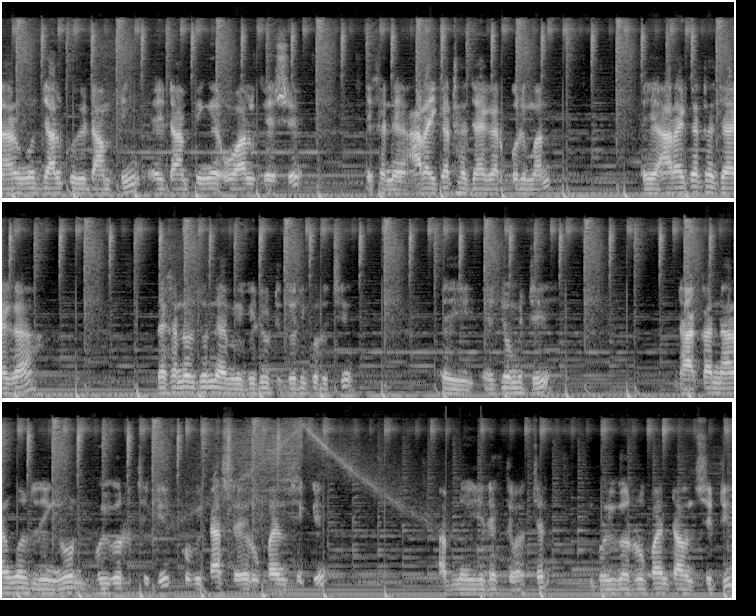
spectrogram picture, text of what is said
নারায়ণগঞ্জ জালকুড়ি ডাম্পিং এই ডাম্পিংয়ের ওয়াল ঘেসে এখানে আড়াই কাঠা জায়গার পরিমাণ। এই আড়াই কাঠা জায়গা দেখানোর জন্য আমি ভিডিওটি তৈরি করেছি। এই জমিটি ঢাকা নারায়ণগঞ্জ লিং রোড, ভুইগড় থেকে খুবই কাছে রূপায়ণ থেকে। আপনি এই যে দেখতে পাচ্ছেন, ভুইগড় রূপায়ণ টাউন সিটি।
